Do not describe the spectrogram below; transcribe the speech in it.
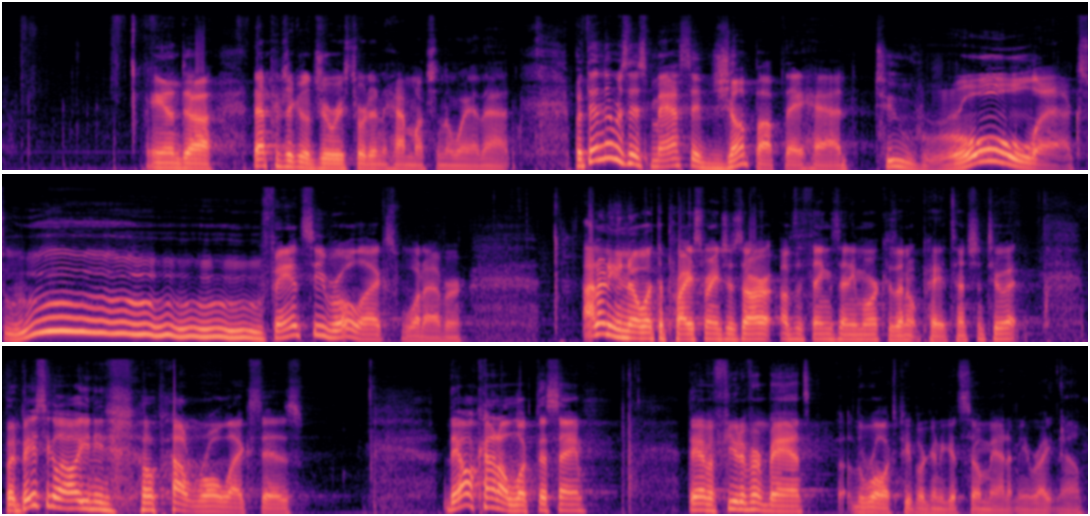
And uh, that particular jewelry store didn't have much in the way of that. But then there was this massive jump up they had to Rolex. Ooh, fancy Rolex, whatever. I don't even know what the price ranges are of the things anymore because I don't pay attention to it. But basically all you need to know about Rolex is they all kind of look the same. They have a few different bands. The Rolex people are going to get so mad at me right now.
